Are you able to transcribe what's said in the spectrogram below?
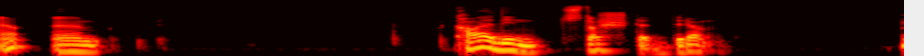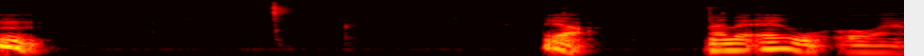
Ja. Um, hva er din største drøm? Mm. Ja. Nei, det er jo å eh,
